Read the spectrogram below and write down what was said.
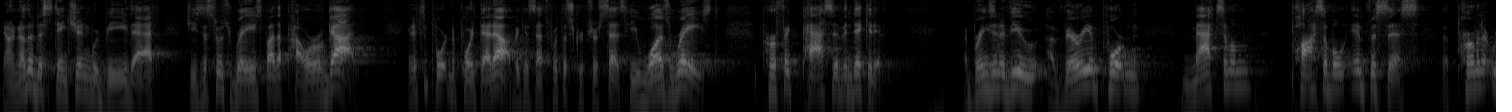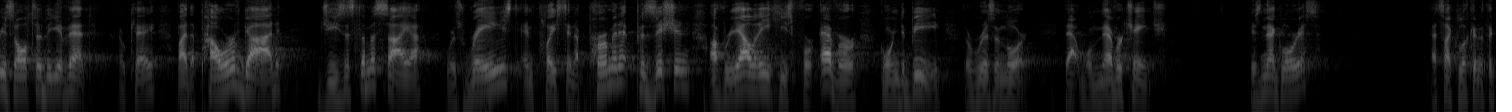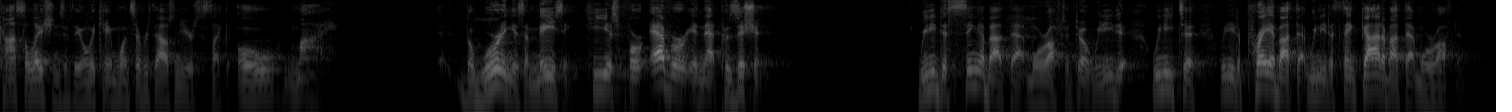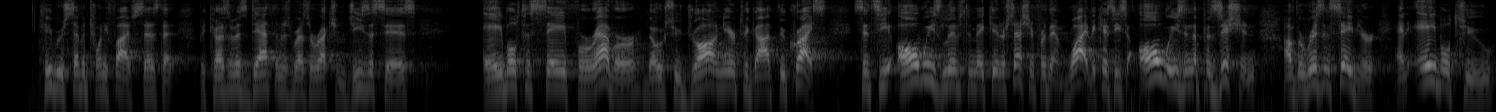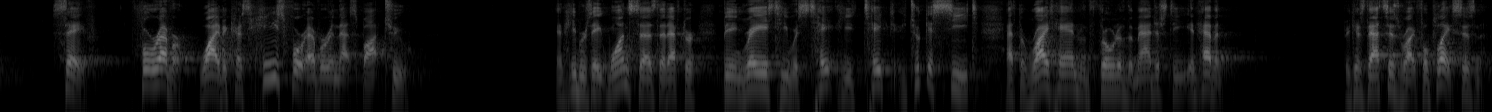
Now, another distinction would be that Jesus was raised by the power of God. And it's important to point that out because that's what the scripture says. He was raised. Perfect passive indicative. It brings into view a very important maximum possible emphasis, the permanent result of the event. Okay? By the power of God, Jesus the Messiah was raised and placed in a permanent position of reality. He's forever going to be the risen Lord. That will never change. Isn't that glorious? That's like looking at the constellations if they only came once every thousand years. It's like, oh my the wording is amazing. He is forever in that position. We need to sing about that more often, don't we? We need to, we need to, we need to pray about that. We need to thank God about that more often. Hebrews 7:25 says that because of his death and his resurrection, Jesus is able to save forever those who draw near to God through Christ, since he always lives to make intercession for them. Why? Because he's always in the position of the risen Savior and able to save forever. Why? Because he's forever in that spot too. And Hebrews 8:1 says that after being raised, he, was ta- he, take, he took his seat at the right hand of the throne of the majesty in heaven. Because that's his rightful place, isn't it?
